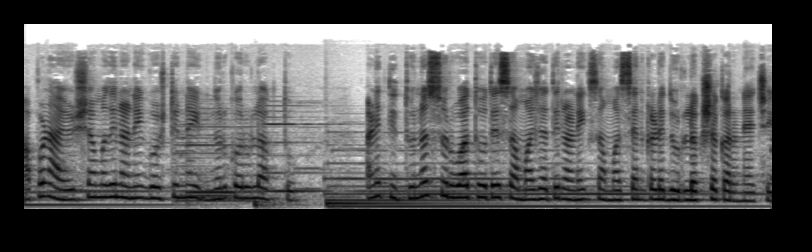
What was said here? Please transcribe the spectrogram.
आपण आयुष्यामधील अनेक गोष्टींना इग्नोर करू लागतो. आणि तिथूनच सुरुवात होते समाजातील अनेक समस्यांकडे दुर्लक्ष करण्याचे.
